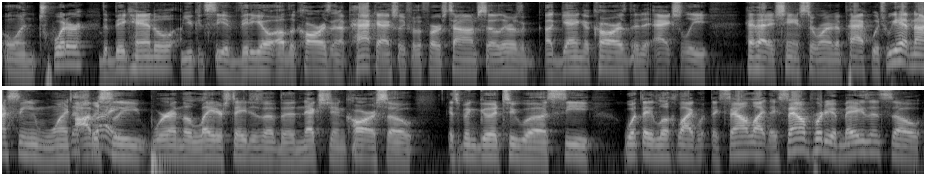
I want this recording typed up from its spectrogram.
on Twitter, the big handle, you can see a video of the cars in a pack actually for the first time. So there was a, a gang of cars that actually have had a chance to run in a pack, which we have not seen once. That's Obviously, right. we're in the later stages of the next gen car, so it's been good to uh, see what they look like, what they sound like. They sound pretty amazing. So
